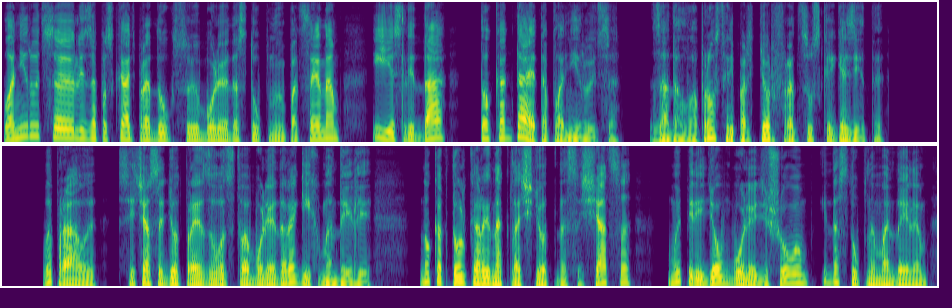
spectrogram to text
Планируется ли запускать продукцию более доступную по ценам, и если да, то когда это планируется? Задал вопрос репортер французской газеты. Вы правы, сейчас идет производство более дорогих моделей, но как только рынок начнет насыщаться, мы перейдем к более дешевым и доступным моделям –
